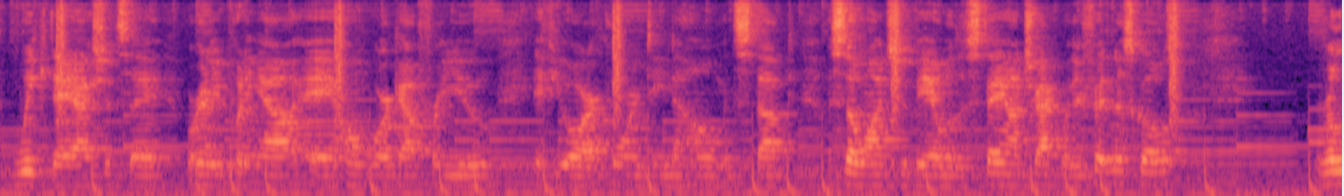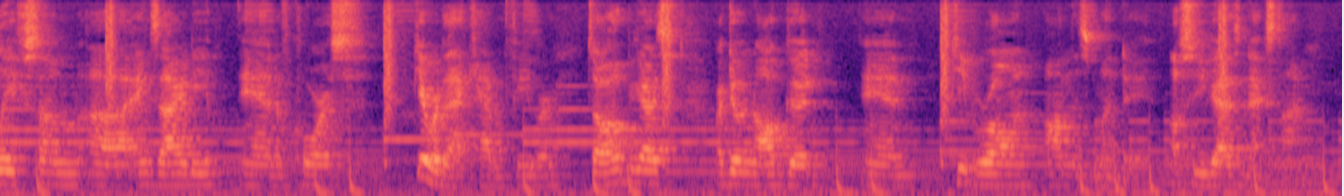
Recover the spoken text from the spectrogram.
weekday, I should say, we're going to be putting out a home workout for you if you are quarantined at home and stuck. I still want you to be able to stay on track with your fitness goals, relieve some uh, anxiety, and of course, get rid of that cabin fever. So I hope you guys are doing all good and keep rolling on this Monday. I'll see you guys next time.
